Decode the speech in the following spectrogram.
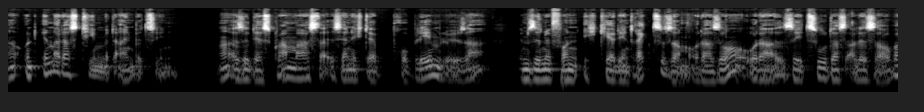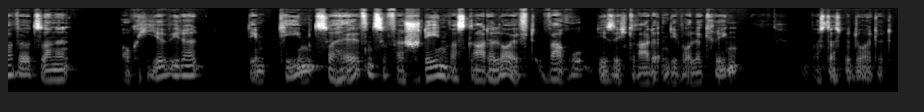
Ja, und immer das Team mit einbeziehen. Ja, also der Scrum Master ist ja nicht der Problemlöser im Sinne von, ich kehre den Dreck zusammen oder so oder sehe zu, dass alles sauber wird, sondern auch hier wieder dem Team zu helfen, zu verstehen, was gerade läuft, warum die sich gerade in die Wolle kriegen und was das bedeutet.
